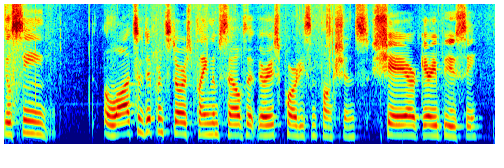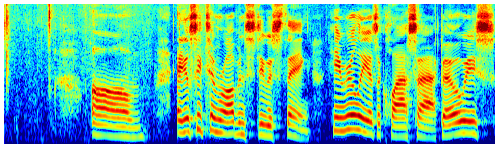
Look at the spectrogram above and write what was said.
You'll see lots of different stars playing themselves at various parties and functions. Cher, Gary Busey. Um, and you'll see Tim Robbins do his thing. He really is a class act. I always,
